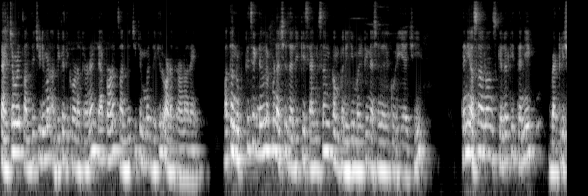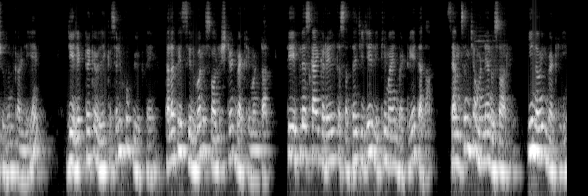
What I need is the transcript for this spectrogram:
त्याच्यामुळे चांदीची डिमांड अधिक अधिक वाढत राहणार आणि त्याप्रमाणे चांदीची किंमत देखील वाढत राहणार आहे. आता नुकतीच एक डेव्हलपमेंट अशी झाली की सॅमसंग कंपनी जी मल्टीनॅशनल आहे कोरियाची त्यांनी असं अनाऊन्स केलं की त्यांनी एक बॅटरी शोधून काढली आहे जी इलेक्ट्रिकल व्हेकलसाठी खूप उपयुक्त आहे. त्याला ते सिल्वर सॉलिड स्टेट बॅटरी म्हणतात. ती रिप्लेस काय करेल? तर सध्याची जी लिथियम आयन बॅटरी आहे त्याला. सॅमसंगच्या म्हणण्यानुसार ही नवीन बॅटरी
